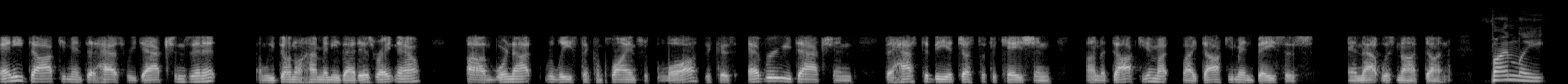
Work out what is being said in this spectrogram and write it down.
any document that has redactions in it, and we don't know how many that is right now, um, were not released in compliance with the law because every redaction there has to be a justification on a document by document basis, and that was not done. Finally,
